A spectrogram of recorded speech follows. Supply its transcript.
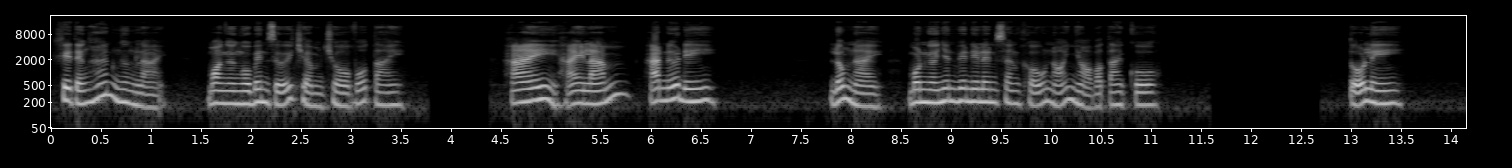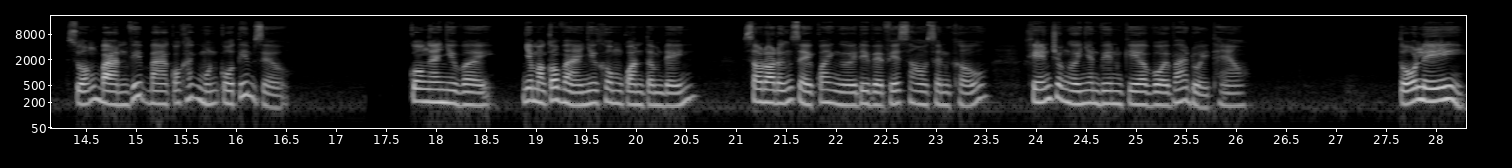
Khi tiếng hát ngừng lại, mọi người ngồi bên dưới trầm trồ vỗ tay. Hay, hay lắm, hát nữa đi. Lúc này, một người nhân viên đi lên sân khấu nói nhỏ vào tai cô. Tổ ly, xuống bàn VIP ba có khách muốn cô tiếp rượu. Cô nghe như vậy, nhưng mà có vẻ như không quan tâm đến. Sau đó đứng dậy quay người đi về phía sau sân khấu, khiến cho người nhân viên kia vội vã đuổi theo. Tổ ly,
